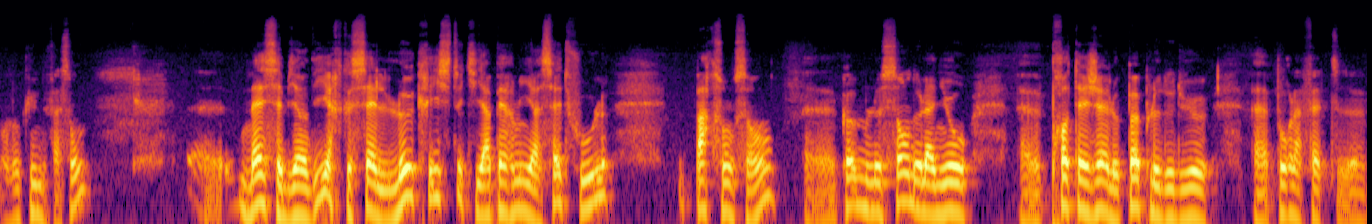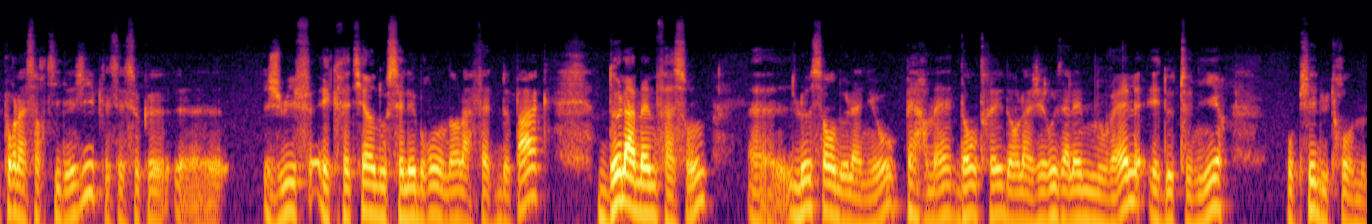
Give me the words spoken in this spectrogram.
en aucune façon, mais c'est bien dire que c'est le Christ qui a permis à cette foule, par son sang, comme le sang de l'agneau protégeait le peuple de Dieu pour la fête, pour la sortie d'Égypte, et c'est ce que juifs et chrétiens nous célébrons dans la fête de Pâques, de la même façon, le sang de l'agneau permet d'entrer dans la Jérusalem nouvelle et de tenir au pied du trône.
